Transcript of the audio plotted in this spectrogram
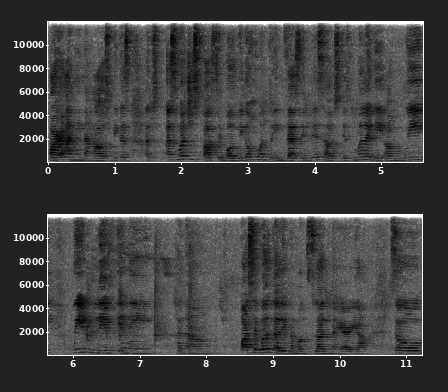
para ani na house because as, as much as possible we don't want to invest in this house because mulagi um we we live in a kanang possible dali na mag-flood na area. So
